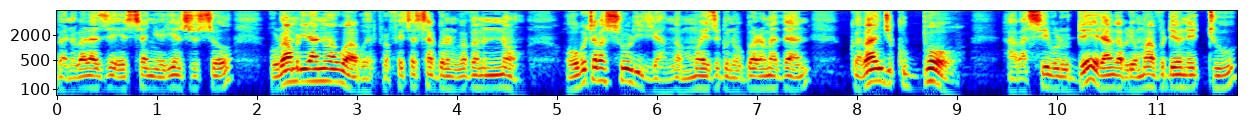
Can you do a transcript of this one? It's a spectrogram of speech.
bano balaze essanyu ery'ensuso olwa muliraanwa waabwe profesa sagonon bava muno obutabasuulirira nga mu mwezi guno ogwa ramadan gwe bangi ku bo abasiibuludde era nga buli omu avuddeyo n'ettu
